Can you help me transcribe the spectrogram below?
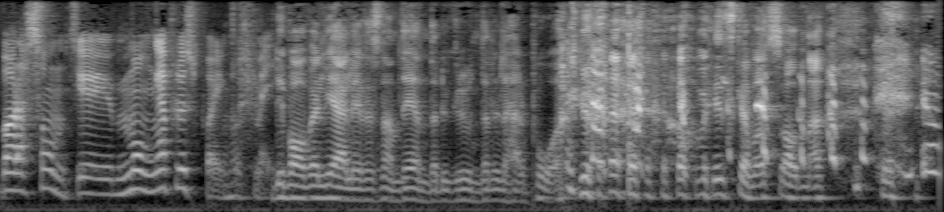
Bara sånt ger ju många pluspoäng hos mig. Det var väl i ärlighetens namn det enda du grundade det här på. Om vi ska vara sådana. Jag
